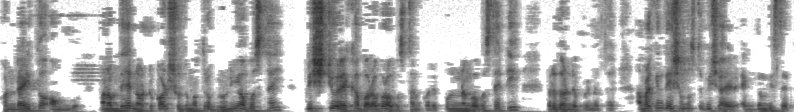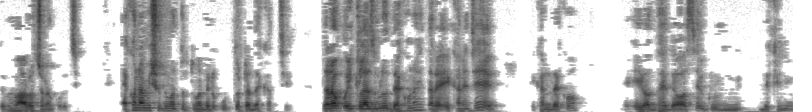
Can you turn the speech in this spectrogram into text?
খণ্ডায়িত অঙ্গ। মানব দেহে নটোকর্ড শুধুমাত্র ভ্রূণী অবস্থায় পৃষ্ঠীয় রেখা বরাবর অবস্থান করে। পূর্ণাঙ্গ অবস্থায় এটি মেরুদণ্ডে পরিণত হয়। আমরা কিন্তু এই সমস্ত বিষয়ের একদম বিস্তারিতভাবে আলোচনা করেছি। এখন আমি শুধুমাত্র তোমাদের উত্তরটা দেখাচ্ছি। যারা ওই ক্লাসগুলো দেখো নাই, তারা এখানে যে এখানে দেখো, এই অধ্যায় দেওয়া আছে দেখে নিও,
